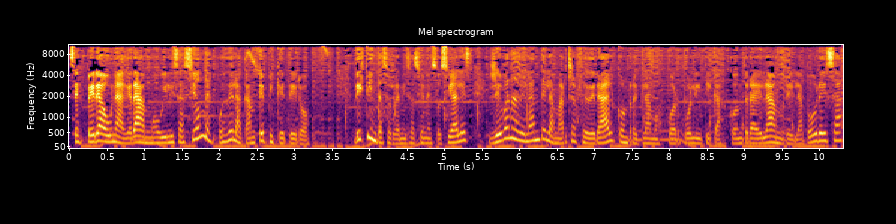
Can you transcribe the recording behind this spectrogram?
Se espera una gran movilización después del acampe piquetero. Distintas organizaciones sociales llevan adelante la marcha federal con reclamos por políticas contra el hambre y la pobreza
